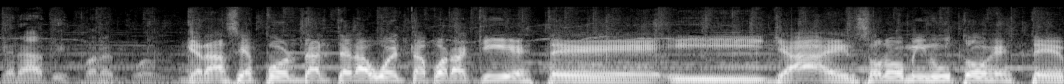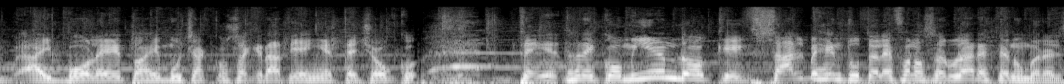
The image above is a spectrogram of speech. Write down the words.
gratis para el pueblo. Gracias por darte la vuelta por aquí, este, y ya en solo minutos, este, hay boletos, hay muchas cosas gratis en este show. Te recomiendo que salves en tu teléfono celular este número, el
